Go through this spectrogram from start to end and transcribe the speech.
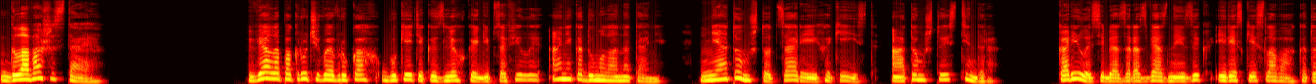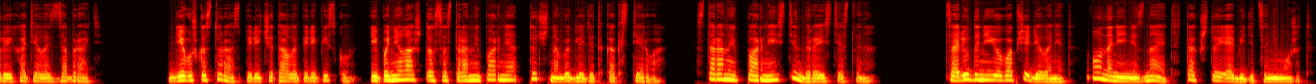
Глава шестая. Вяло покручивая в руках букетик из легкой гипсофилы, Аника думала о Натане. Не о том, что царь и хоккеист, а о том, что из Тиндера. Корила себя за развязный язык и резкие слова, которые хотелось забрать. Девушка сто раз перечитала переписку и поняла, что со стороны парня точно выглядит как стерва. Стороны парня из Тиндера, естественно. Царю до нее вообще дела нет, он о ней не знает, так что и обидеться не может.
